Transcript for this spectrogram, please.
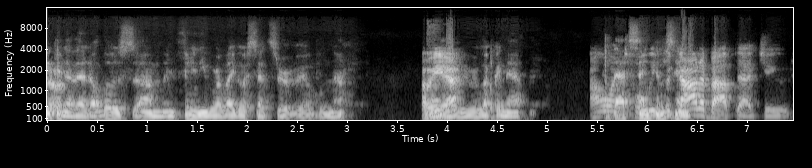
speaking of that, all those um, Infinity War Lego sets are available now. oh yeah. we were looking at. Oh, I that totally Sanctum forgot about that, dude.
